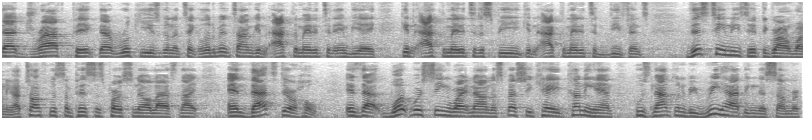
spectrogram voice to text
that draft pick, that rookie is going to take a little bit of time getting acclimated to the NBA, getting acclimated to the speed, getting acclimated to the defense. This team needs to hit the ground running. I talked with some Pistons personnel last night, and that's their hope. Is that what we're seeing right now, and especially Cade Cunningham, who's not going to be rehabbing this summer,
